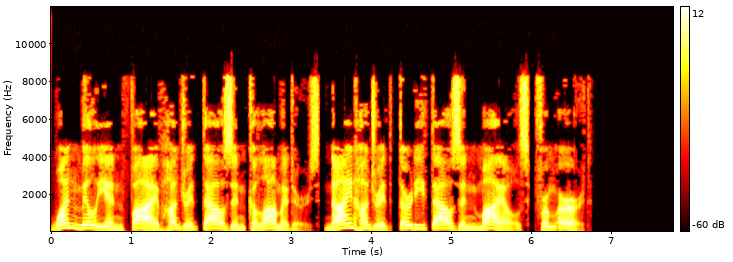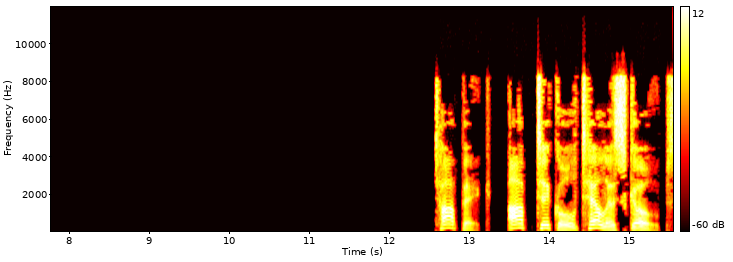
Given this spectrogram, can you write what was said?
1,500,000 kilometers (930,000 miles) from Earth. Topic: Optical telescopes.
